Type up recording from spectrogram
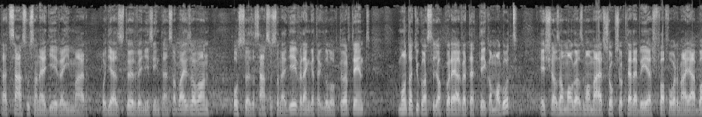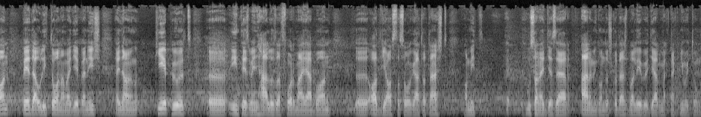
tehát 121 éveim már, hogy ez törvényi szinten szabályozva van, hosszú ez a 121 év, rengeteg dolog történt. Mondhatjuk azt, hogy akkor elvetették a magot, és az a mag az ma már sok-sok terebélyes fa formájában, például itt Tolna megyében is, egy nagyon kiépült ö, intézményhálózat formájában ö, adja azt a szolgáltatást, amit 21 ezer állami gondoskodásban lévő gyermeknek nyújtunk.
